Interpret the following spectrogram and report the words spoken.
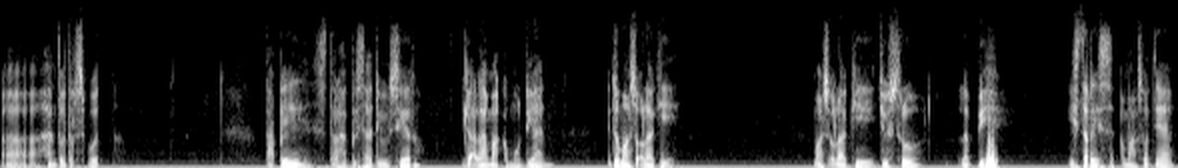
uh, hantu tersebut. Tapi setelah bisa diusir, gak lama kemudian itu masuk lagi. Masuk lagi justru lebih histeris, maksudnya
